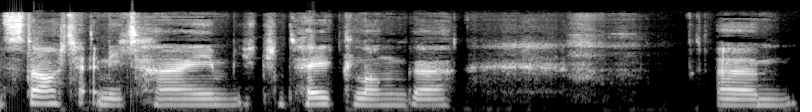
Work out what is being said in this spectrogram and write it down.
Start at any time. You can take longer. Um,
